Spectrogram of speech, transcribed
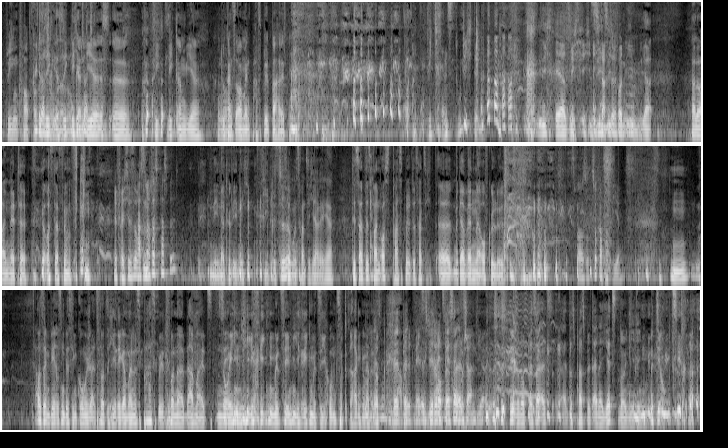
Wegen Es Farbverletzung. liegt, es oder liegt so. nicht an dir, es äh, liegt, liegt an mir. Du Genau. kannst aber mein Passbild behalten. Wie trennst du dich denn? Nicht er sich. Ich- ich- ich sie dachte- sich von ihm. Ja. Hallo Annette aus der fünften. Ja, vielleicht ist es auch Hast so du noch das Passbild? Nee, natürlich nicht. Wie Das ist bitte? 25 Jahre her. Deshalb, das war ein Ostpassbild, das hat sich äh, mit der Wende aufgelöst. Das war so Zuckerpapier. Außerdem wäre es ein bisschen komisch, als 40-jähriger Mann das Passbild von einer damals Neunjährigen mit Zehnjährigen mit sich rumzutragen. Na, be- es wäre noch besser als, an dir. es wäre noch besser als das Passbild einer jetzt Neunjährigen mit dir rumzutragen.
